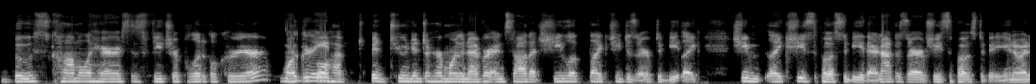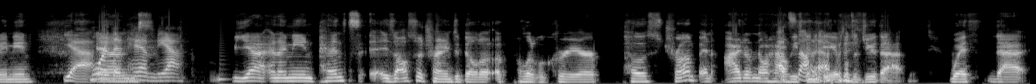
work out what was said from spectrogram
boost Kamala Harris's future political career. More Agreed. people have been tuned into her more than ever and saw that she looked like she deserved to be like she like she's supposed to be there. Not deserve, she's supposed to be. You know what I mean? Yeah. More than him, yeah. Yeah, and I mean Pence is also trying to build a, a political career post Trump, and I don't know how That's he's going to be able to do that with that.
